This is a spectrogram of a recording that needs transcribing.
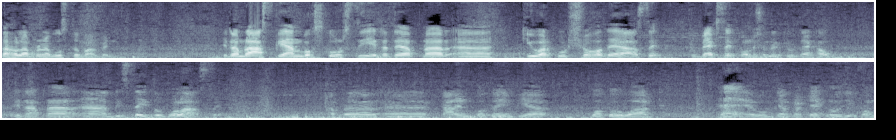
তাহলে আপনারা বুঝতে পারবেন। এটা আমরা আজকে আনবক্স করছি, এটাতে আপনার কিউআর কোড সহ দেয়া আছে। তো ব্যাক সাইড কন্ডিশনটা একটু দেখাও। এটা আপনার বিস্তারিত বলা আছে। আপনার কারেন্ট কত এম্পিয়ার কত ওয়াট হ্যাঁ এবং কি আপনার টেকনোলজি ফ্রম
